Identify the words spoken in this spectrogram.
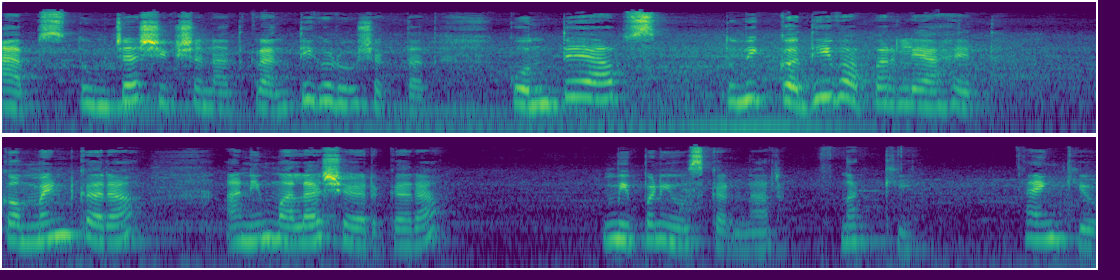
ॲप्स तुमच्या शिक्षणात क्रांती घडवू शकतात. कोणते ॲप्स तुम्ही कधी वापरले आहेत? कमेंट करा आणि मला शेअर करा. मी पण यूज करणार. नक्की. थँक्यू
